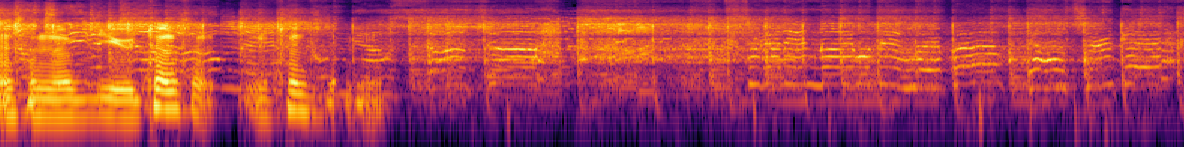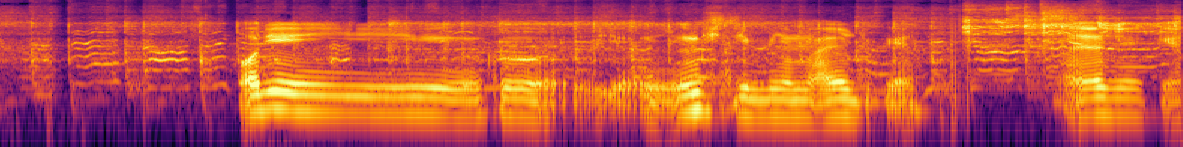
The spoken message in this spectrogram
네, 저는 여기 유턴선 유턴 지점이에요 어디 그 음식집이냐면 알려줄게요. 알려드릴게요.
